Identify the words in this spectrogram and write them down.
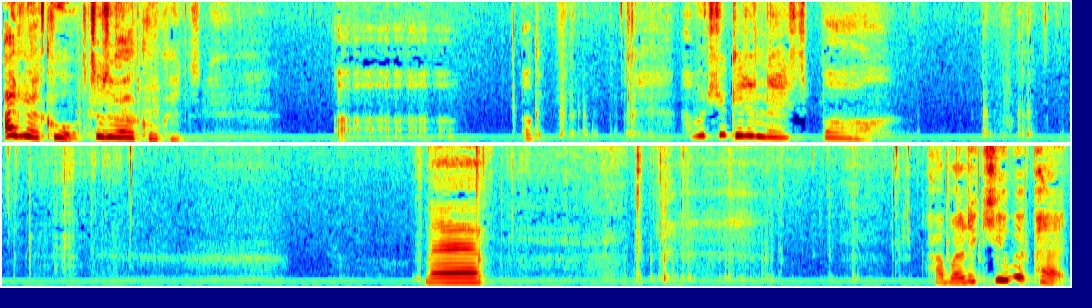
I'm not cool, so there are cool kids. Uh, okay. How would you get a nice ball? Nah. How about a cubit pet?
